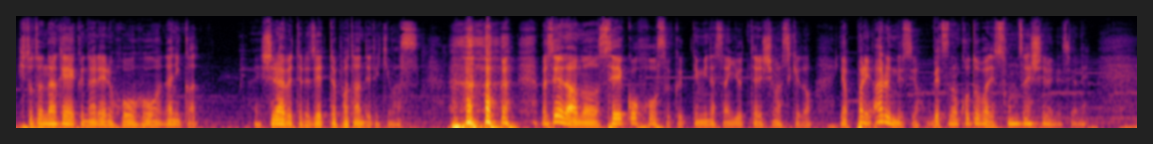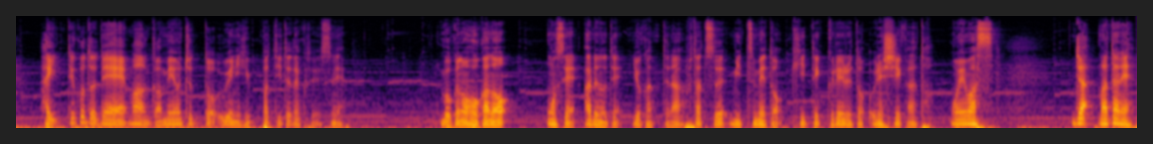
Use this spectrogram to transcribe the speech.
人と仲良くなれる方法は何か？調べたら絶対パターン出てきます。そういうのはあの、成功法則って皆さん言ったりしますけど、やっぱりあるんですよ。別の言葉で存在してるんですよね。はい。ということで、まあ画面をちょっと上に引っ張っていただくとですね、僕の他の音声あるので、よかったら2つ、3つ目と聞いてくれると嬉しいかなと思います。じゃ、またね。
